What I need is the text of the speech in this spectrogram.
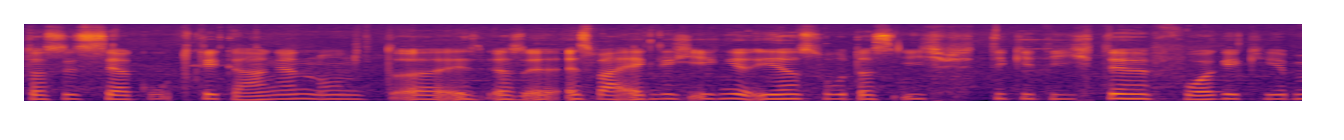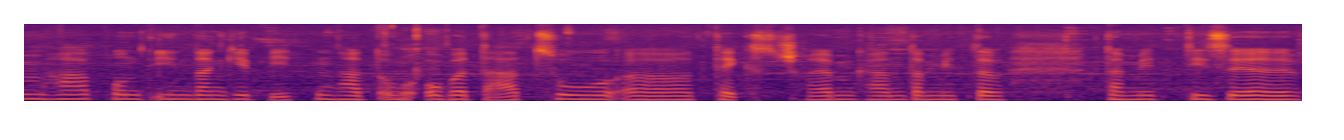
das ist sehr gut gegangen und äh, es, also es war eigentlich eher so, dass ich die Gedichte vorgegeben habe und ihn dann gebeten hat, ob, ob er dazu äh, Text schreiben kann, damit, er, damit diese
